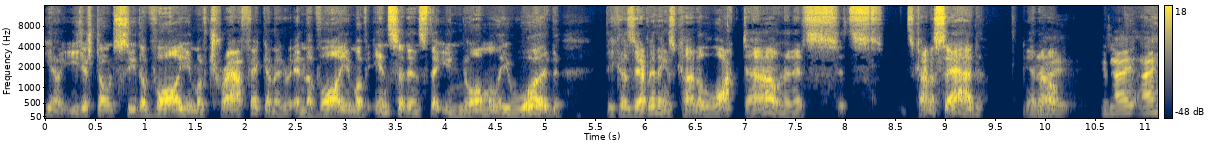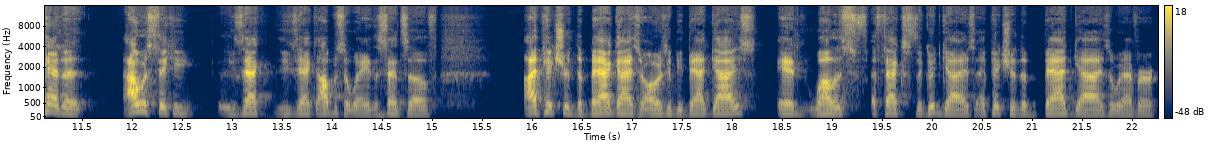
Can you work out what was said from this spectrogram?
you know, you just don't see the volume of traffic and the, and the volume of incidents that you normally would because everything's kind of locked down and it's it's it's kind of sad, you know. Right. And I I had a I was thinking exact the exact opposite way in the sense of I pictured the bad guys are always going to be bad guys and while this affects the good guys, I picture the bad guys or whatever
